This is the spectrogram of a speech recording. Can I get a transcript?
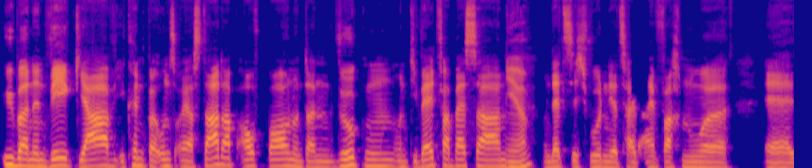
über einen Weg, ja, ihr könnt bei uns euer Startup aufbauen und dann wirken und die Welt verbessern. Ja. Und letztlich wurden jetzt halt einfach nur äh,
